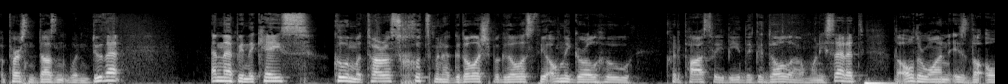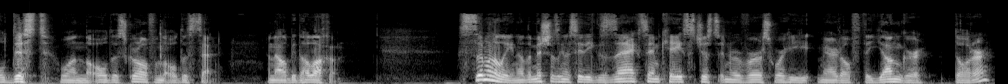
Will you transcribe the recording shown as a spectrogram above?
a person doesn't wouldn't do that. And that being the case, kulam mutaros chutz min. The only girl who could possibly be the gadola when he said it, the older one is the oldest one, the oldest girl from the oldest set, and that'll be the halacha. Similarly, now the Mishnah is going to say the exact same case, just in reverse, where he married off the younger daughter,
